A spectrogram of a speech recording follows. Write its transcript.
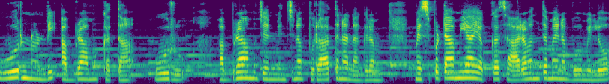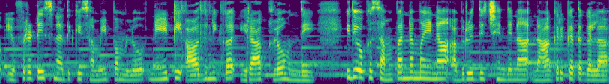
ఊరు నుండి అబ్రాము కథ. ఊరు అబ్రాహాము జన్మించిన పురాతన నగరం. మెసపటామియా యొక్క సారవంతమైన భూమిలో యుఫ్రటీస్ నదికి సమీపంలో నేటి ఆధునిక ఇరాక్లో ఉంది. ఇది ఒక సంపన్నమైన అభివృద్ధి చెందిన నాగరికత గల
